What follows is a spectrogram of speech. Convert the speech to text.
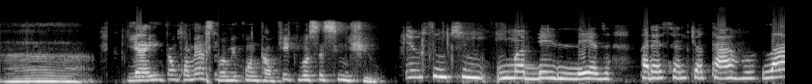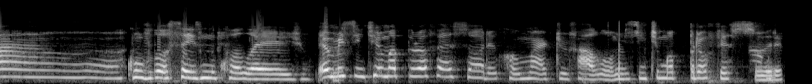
Ah. E aí, então, começa a me contar o que, que você sentiu. Eu senti uma beleza, parecendo que eu tava lá com vocês no colégio. Eu me senti uma professora, como o Arthur falou, me senti uma professora.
